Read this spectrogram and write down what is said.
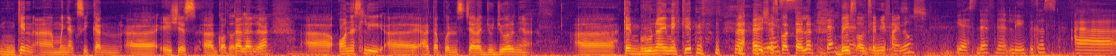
mungkin uh, menyaksikan uh, Asia's uh, Got, Got Talent, Talent. lah. Uh, honestly uh, ataupun secara jujurnya uh, can Brunei make it Asia's Yes, Got Talent based on definitely. semi-finals? Yes, definitely. Because uh,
